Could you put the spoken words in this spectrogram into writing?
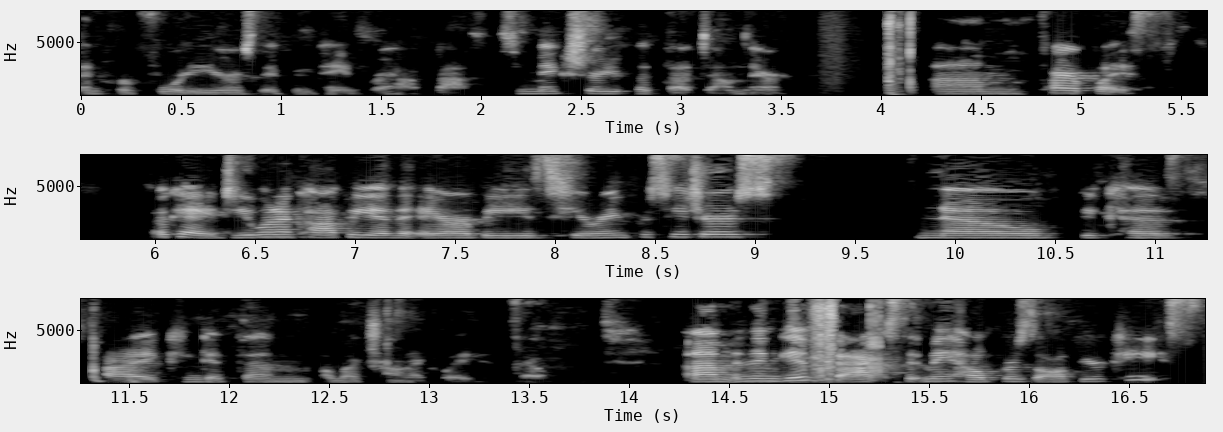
and for 40 years they've been paying for a half bath. So make sure you put that down there. Um, fireplace. Okay, do you want a copy of the ARB's hearing procedures? No, because I can get them electronically. So, um, and then give facts that may help resolve your case.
